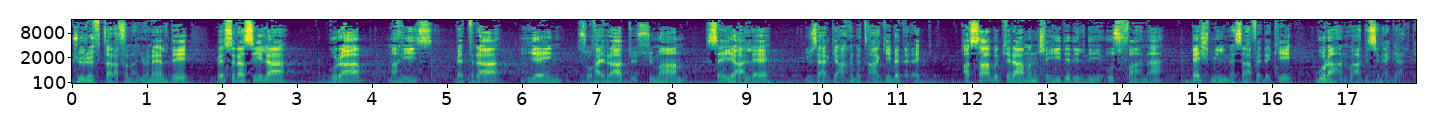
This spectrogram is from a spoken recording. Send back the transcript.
Cürüf tarafına yöneldi ve sırasıyla Gurab, Mahiz, Betra, Yeyn, Suhayrat-ü Sümam, Seyyale güzergahını takip ederek ashab-ı kiramın şehit edildiği Usfan'a 5 mil mesafedeki Guran Vadisi'ne geldi.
